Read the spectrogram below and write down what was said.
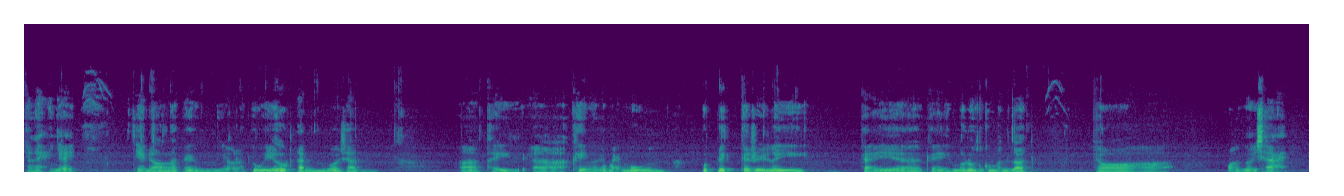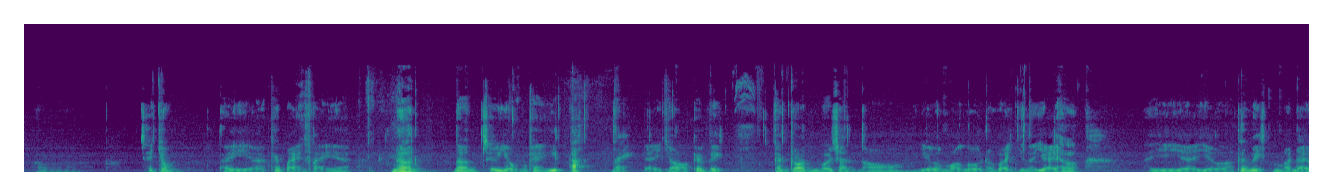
chẳng hạn vậy. Thì đó là cái gọi là cái quy ước đánh version. Đó, thì uh, khi mà các bạn muốn public cái release cái ờ, cái module của mình lên cho mọi người xài ừ, xài chung thì các bạn phải nên nên sử dụng cái git tắt này để cho cái việc control version nó giữa mọi người nó vậy chứ nó dễ hơn. Tại vì à, giữa cái việc mà để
